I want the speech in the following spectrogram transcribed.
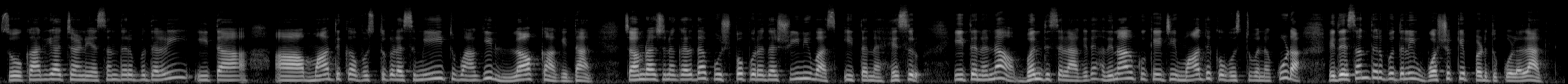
ಸೊ, ಕಾರ್ಯಾಚರಣೆಯ ಸಂದರ್ಭದಲ್ಲಿ ಈತ ಮಾದಕ ವಸ್ತುಗಳ ಸಮೇತವಾಗಿ ಲಾಕ್ ಆಗಿದ್ದಾನೆ. ಚಾಮರಾಜನಗರದ ಪುಷ್ಪಪುರದ ಶ್ರೀನಿವಾಸ್ ಈತನ ಹೆಸರು. ಈತನನ್ನು ಬಂಧಿಸಲಾಗಿದೆ. ಹದಿನಾಲ್ಕು ಕೆಜಿ ಮಾದಕ ವಸ್ತುವನ್ನು ಕೂಡ ಇದೇ ಸಂದರ್ಭದಲ್ಲಿ ವಶಕ್ಕೆ ಪಡೆದುಕೊಳ್ಳಲಾಗಿದೆ.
